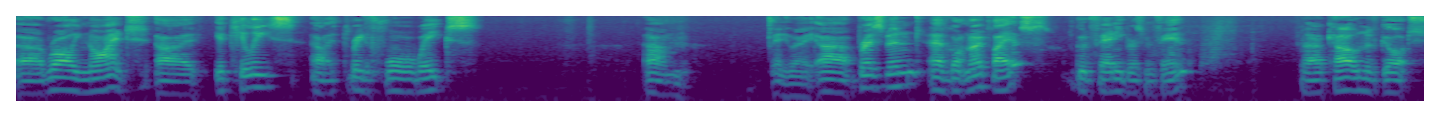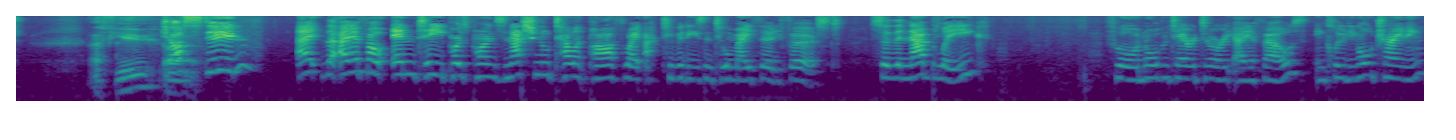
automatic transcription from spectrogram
Uh, Riley Knight, uh, Achilles, uh, three to four weeks. Um. Anyway, uh, Brisbane have got no players. Good for any Brisbane fan. Uh, Carlton have got a few. uh, Justin, A- the AFL NT postpones national talent pathway activities until May 31st. So the NAB League for Northern Territory AFLs, including all training,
